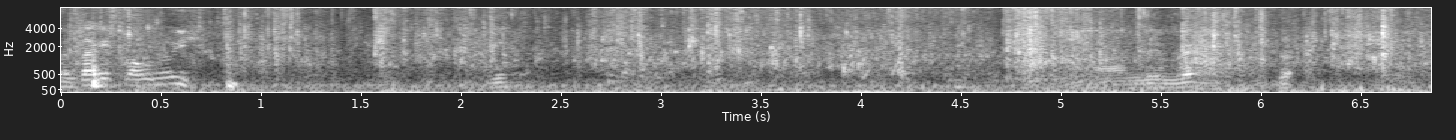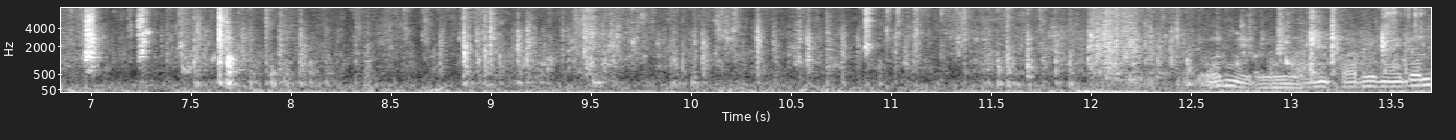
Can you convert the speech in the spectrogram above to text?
Tantagis pa uloy. Ah, libre. pa rin idol.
